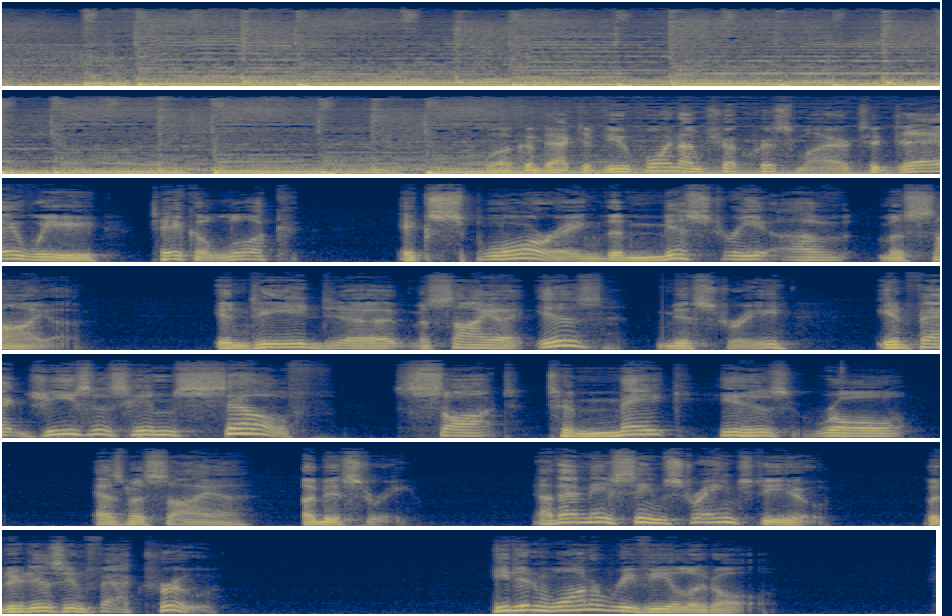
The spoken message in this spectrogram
Welcome back to Viewpoint. I'm Chuck Crismier. Today we take a look exploring the mystery of Messiah. Indeed, uh, Messiah is mystery. In fact, Jesus himself sought to make his role as Messiah a mystery. Now, that may seem strange to you, but it is in fact true. He didn't want to reveal it all.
